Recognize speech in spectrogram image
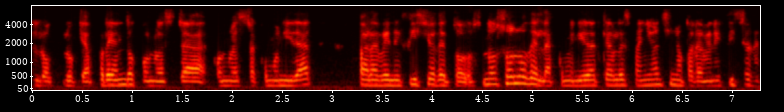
lo, que aprendo con nuestra, con nuestra comunidad para beneficio de todos, no solo de la comunidad que habla español, sino para beneficio de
